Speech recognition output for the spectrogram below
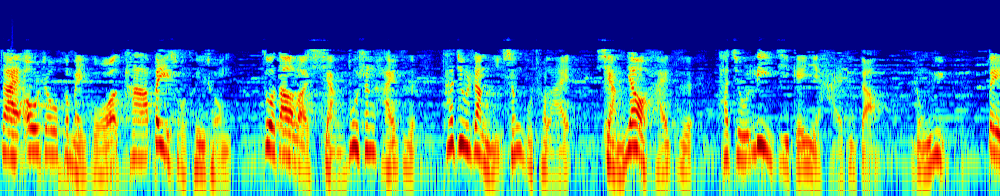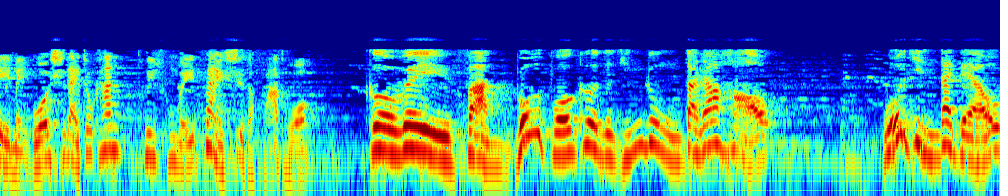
在欧洲和美国，他备受推崇。做到了想不生孩子，他就让你生不出来；想要孩子，他就立即给你孩子的荣誉，被美国《时代周刊》推崇为在世的华佗。各位反驳博客的听众，大家好，我谨代表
